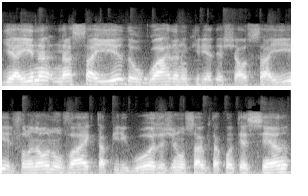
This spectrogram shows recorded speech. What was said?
E aí, na, na saída, o guarda não queria deixar eu sair. Ele falou: não, não vai, que tá perigoso, a gente não sabe o que tá acontecendo.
